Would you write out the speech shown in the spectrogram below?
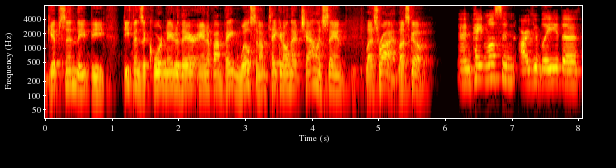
Gibson, the the defensive coordinator there, and if I'm Peyton Wilson, I'm taking on that challenge, saying, "Let's ride, let's go." And Peyton Wilson, arguably the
